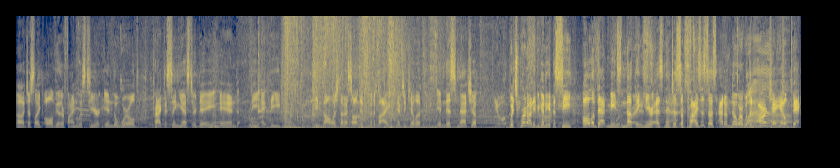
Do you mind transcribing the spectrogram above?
uh, uh, just like all the other finalists here in the world, practicing yesterday, and the the the knowledge that I saw implemented by Ninja Killa in this matchup, which we're not even going to get to see. All of that means nothing here as Ninja surprises us out of nowhere with wow. an RKO pick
